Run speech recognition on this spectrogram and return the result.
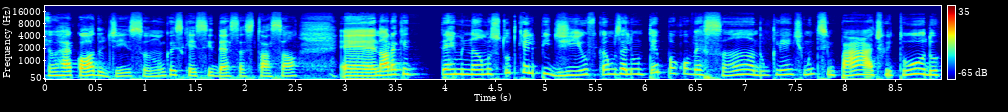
Eu recordo disso, nunca esqueci dessa situação. É, na hora que terminamos tudo que ele pediu, ficamos ali um tempão conversando, um cliente muito simpático e tudo.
